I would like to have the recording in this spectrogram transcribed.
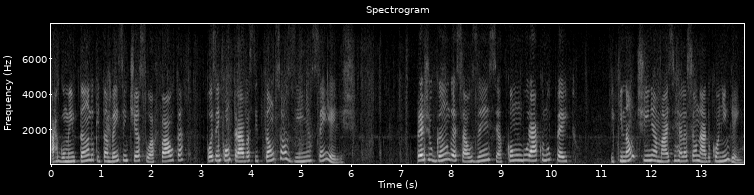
Argumentando que também sentia sua falta, pois encontrava-se tão sozinho sem eles. Prejugando essa ausência como um buraco no peito e que não tinha mais se relacionado com ninguém.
